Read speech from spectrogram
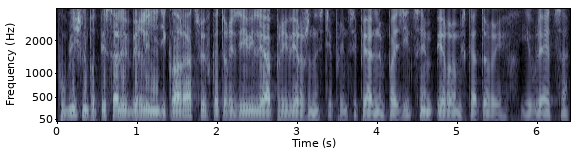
публично подписали в Берлине декларацию, в которой заявили о приверженности принципиальным позициям, первым из которых является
